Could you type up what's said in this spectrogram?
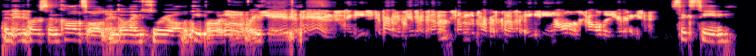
an in-person consult and going through all the paperwork and everything. yeah, it depends. Like each department is different. Some some departments cut off at 18. How old, how old is your patient? 16.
